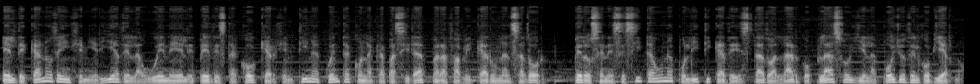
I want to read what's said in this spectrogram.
El decano de Ingeniería de la UNLP destacó que Argentina cuenta con la capacidad para fabricar un lanzador, pero se necesita una política de Estado a largo plazo y el apoyo del gobierno.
